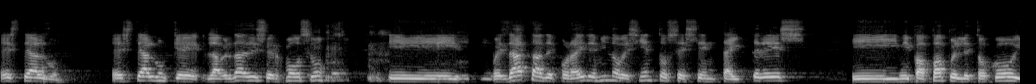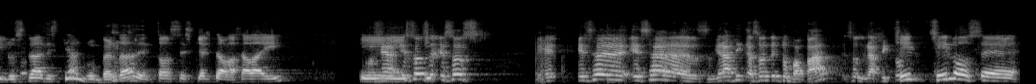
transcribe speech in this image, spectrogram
Este álbum. Este álbum que la verdad es hermoso y pues data de por ahí de 1963 y mi papá pues le tocó ilustrar este álbum, ¿verdad? Entonces que él trabajaba ahí. O sea, Y- esos, y- esos, eh, esa- esas gráficas son de tu papá, esos gráficos. Sí, sí, los, eh,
